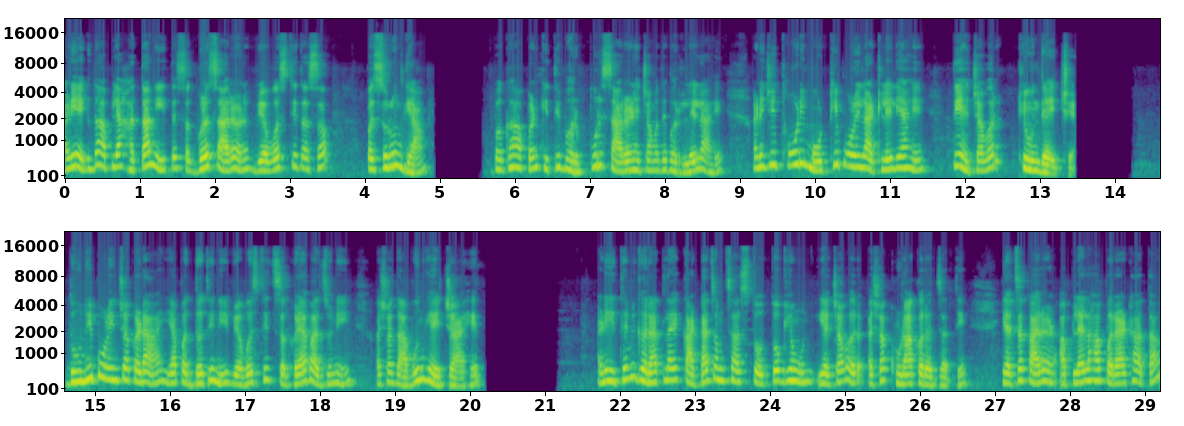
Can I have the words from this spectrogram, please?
आणि एकदा आपल्या हाताने ते सगळं सारण व्यवस्थित असं पसरून घ्या. बघा आपण किती भरपूर सारण ह्याच्यामध्ये भरलेलं आहे. आणि जी थोडी मोठी पोळी लाटलेली आहे ती ह्याच्यावर ठेवून द्यायची. आहे दोन्ही पोळींच्या कडा या पद्धतीने व्यवस्थित सगळ्या बाजूनी अशा दाबून घ्यायच्या आहेत. आणि इथे मी घरातला एक काटा चमचा असतो तो घेऊन याच्यावर अशा खुणा करत जाते. याचं कारण आपल्याला हा पराठा आता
